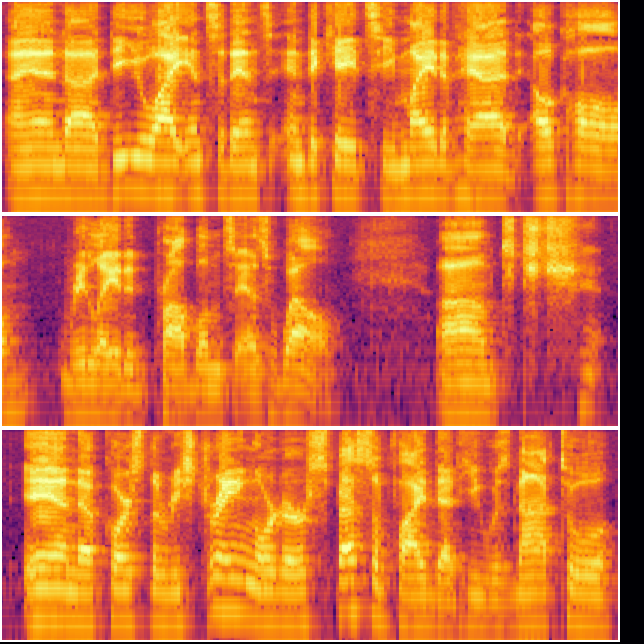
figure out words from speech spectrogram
And uh, DUI incidents indicates he might have had alcohol-related problems as well. Um, and of course, the restraining order specified that he was not to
